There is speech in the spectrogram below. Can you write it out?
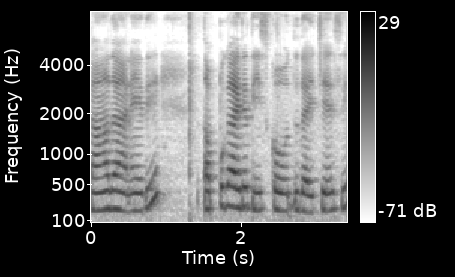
కాదా? అనేది తప్పుగా అయితే తీసుకోవద్దు దయచేసి.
